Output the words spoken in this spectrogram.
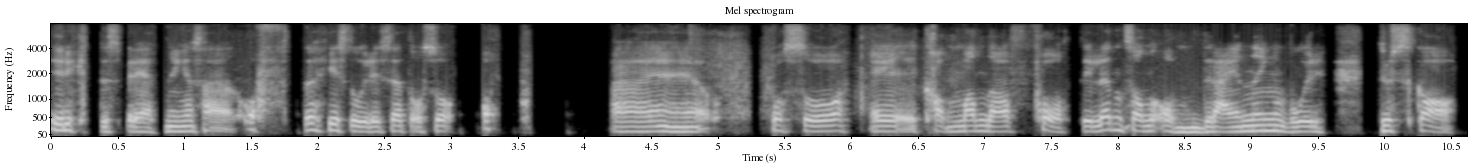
ryktespredningen seg ofte historisk sett også opp. Eh, og så eh, kan man da få til en sånn omdreining hvor du skaper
